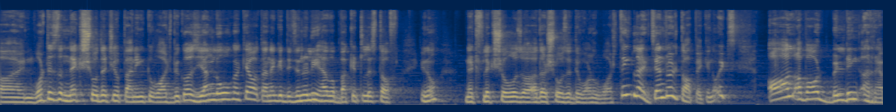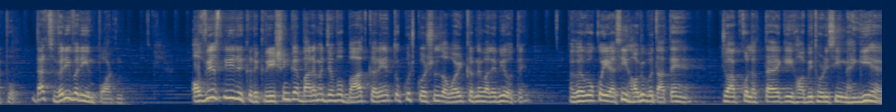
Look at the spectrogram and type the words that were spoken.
and what is the next show that you are planning to watch because young लोगों का क्या होता है ना कि they generally have a bucket list of you know Netflix shows or other shows that they want to watch. Think like general topic, you know, it's all about building a rapport. That's very, very important. Obviously recreation के बारे में जब वो बात करें तो कुछ क्वेश्चंस अवॉइड करने वाले भी होते हैं अगर वो कोई ऐसी हॉबी बताते हैं जो आपको लगता है कि हॉबी थोड़ी सी महँगी है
